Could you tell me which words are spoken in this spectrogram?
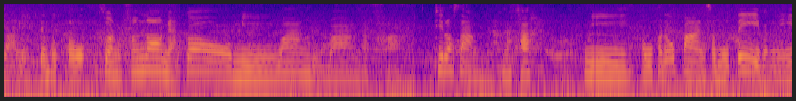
ศาลเลยเต็มทุกโต๊ะ ส่วนข้างนอกเนี่ยก็มีว่างอยู่บ้างนะคะ ที่เราสั่งนะคะ มีอะโวคาโดปั่นสมูทตี้แบบนี้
